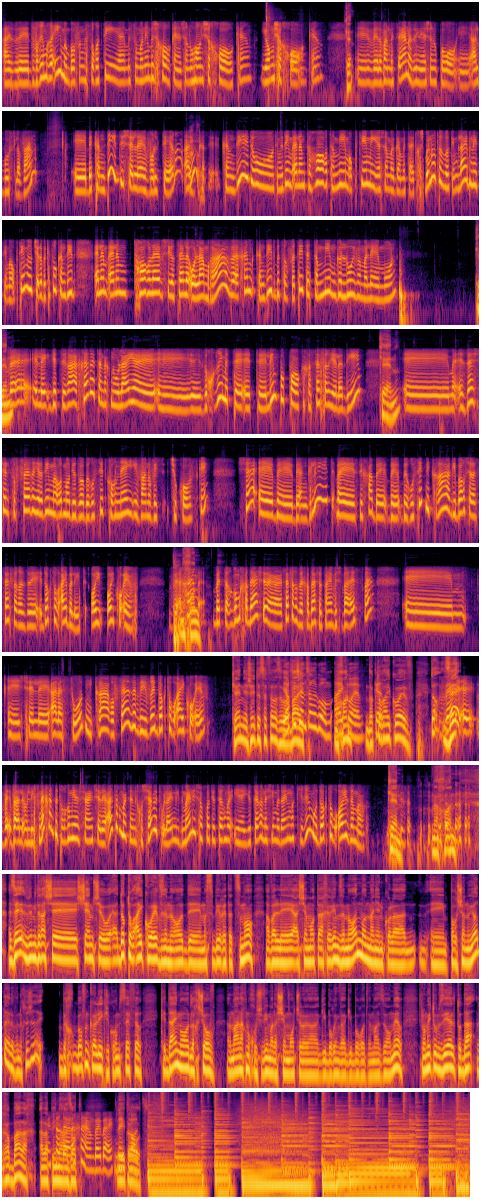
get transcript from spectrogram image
אז אה, דברים רעים הם באופן מסורתי מסומנים בשחור, כן, יש לנו הון שחור, כן? יום שחור, כן? כן. אה, ולבן מציין, אז הנה יש לנו פה אה, אלבוס לבן. בקנדיד של וולטר, אז Mm. קנדיד הוא, אתם יודעים, אלם טהור, תמים, אופטימי, יש שם גם את ההתחשבנות הזאת עם לייבניץ, עם האופטימיות שלו. בקיצור, קנדיד, עלם, עלם טהור לב שיוצא לעולם רע, ואכן קנדיד בצרפתית זה תמים, גלוי ומלא אמון. כן? וליצירה אחרת, אנחנו אולי אה, אה, זוכרים את, אה, את אה, לימפופו, ככה ספר ילדים. כן. אה, זה של סופר ילדים מאוד מאוד ידוע ברוסית, קורני איבנוביץ' צ'וקובסקי, שבאנגלית, סליחה, ב- ב- ברוסית נקרא הגיבור של הספר הזה דוקטור אייבליט, אוי, אוי כואב. ואכן, נכון. בתרגום חדש של הספר הזה, חדש 2017, אה, אה, של אה, אלה סוד, נקרא הרופא הזה בעברית דוקטור איי כואב. כן, יש לי את הספר הזה יופי בבית. של תרגום, איי נכון, כואב. דוקטור כן. איי כואב. טוב, ו- זה... ו- ולפני כן, בתרגום ישן של אלתרמן, שאני חושבת, אולי נדמה לי שלפחות יותר, יותר אנשים עדיין מכירים, הוא דוקטור אויזמר. כן. שזה- נכון. אז זה במדרש אה, שם שהוא, דוקטור איי כואב זה מאוד uh, מסביר את עצמו, אבל uh, השמות האחרים זה מאוד מאוד מעניין כל הפרשנויות האלה, ואני חושב שבאופן כללי, כשקוראים ספר, כדאי מאוד לחשוב על מה אנחנו חושבים על השמות של הגיבורים והגיבורות ומה זה אומר. שלומית עוזיאל, תודה רבה לך על הפינה תודה הזאת. לכם, ביי ביי. להתראות.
